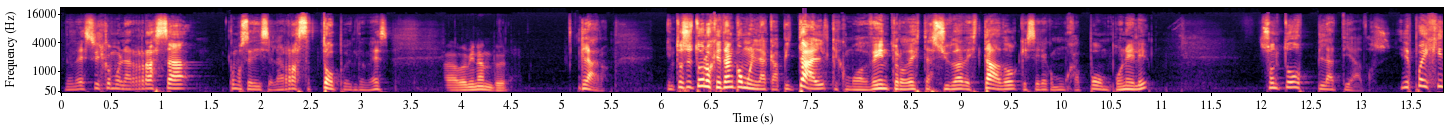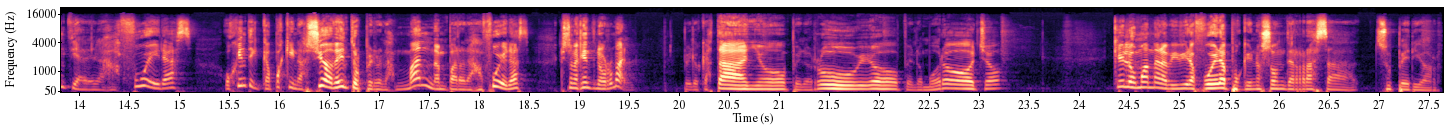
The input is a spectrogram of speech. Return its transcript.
¿Entendés? Es como la raza. ¿Cómo se dice? La raza top, ¿entendés? La dominante. Claro. Entonces todos los que están como en la capital, que es como dentro de esta ciudad-estado, que sería como un Japón, ponele, son todos plateados. Y después hay gente de las afueras, o gente que capaz que nació adentro, pero las mandan para las afueras, que son la gente normal. Pelo castaño, pelo rubio, pelo morocho, que los mandan a vivir afuera porque no son de raza superior.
